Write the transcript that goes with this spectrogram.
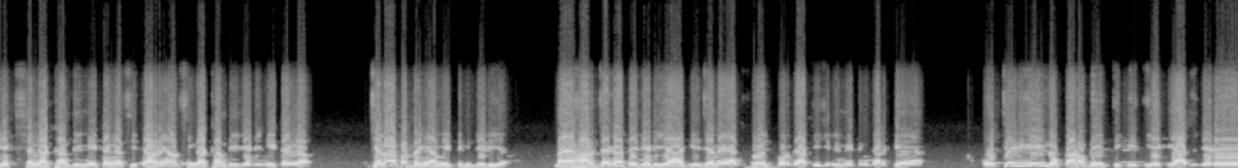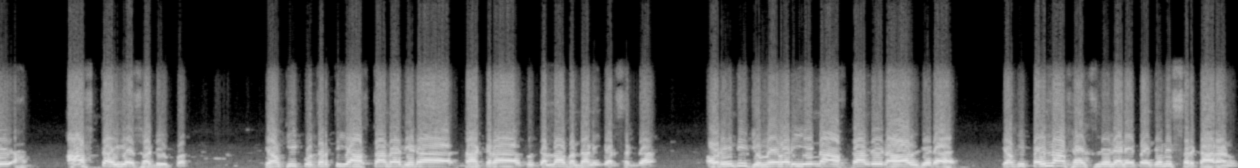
ਕਿ ਇੱਕ ਸੰਗਠਨ ਦੀ ਮੀਟਿੰਗ ਅਸੀਂ ਕਰ ਰਹੇ ਹਾਂ, ਸੰਗਠਨ ਦੀ ਜਿਹੜੀ ਮੀਟਿੰਗ ਆ, ਜ਼ਿਲ੍ਹਾ ਪੱਧਰੀਆਂ ਮੀਟਿੰਗ ਜਿਹੜੀ ਆ। ਮੈਂ ਹਰ ਜਗ੍ਹਾ ਤੇ ਜਿਹੜੀ ਆ ਕਿ ਜਿਵੇਂ ਅੱਜ ਫਿਰੋਜ਼ਪੁਰ ਦਿਹਾਤੀ 'ਚ ਵੀ ਮੀਟਿੰਗ ਕਰਕੇ ਆਇਆ ਉੱਥੇ ਵੀ ਇਹ ਲੋਕਾਂ ਨੂੰ ਬੇਨਤੀ ਕੀਤੀ ਹੈ ਕਿ ਅੱਜ ਜਿਹੜੇ ਆਫਤ ਆਈ ਆ ਸਾਡੇ ਉੱਪਰ, ਕਿਉਂਕਿ ਕੁਦਰਤੀ ਆਫਤਾਂ ਦਾ ਜਿਹੜਾ ਟਾਕਰਾ ਕੋਈ ਇਕੱਲਾ ਬੰਦਾ ਨਹੀਂ ਕਰ ਸਕਦਾ, ਔਰ ਇਹਦੀ ਜ਼ਿੰਮੇਵਾਰੀ ਇਹਨਾਂ ਆਫਤਾਂ ਦੇ ਨਾਲ ਜਿਹੜਾ ਕਿਉਂਕਿ ਪਹਿਲਾਂ ਫੈਸਲੇ ਲੈਣੇ ਪੈਂਦੇ ਨੇ ਸਰਕਾਰਾਂ ਨੂੰ,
